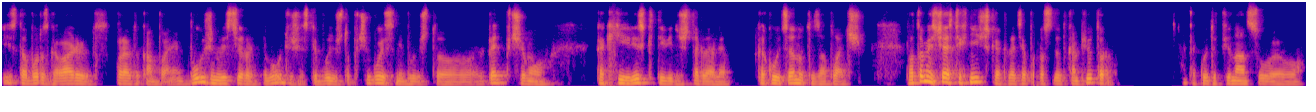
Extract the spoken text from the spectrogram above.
и с тобой разговаривают про эту компанию. Будешь инвестировать, не будешь, если будешь, то почему, если не будешь, то опять почему, какие риски ты видишь и так далее, какую цену ты заплатишь. Потом есть часть техническая, когда тебе просто дают компьютер, какую-то финансовую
